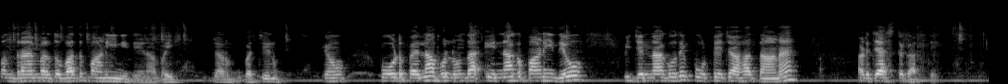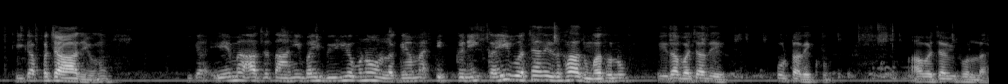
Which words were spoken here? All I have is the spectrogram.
15 ml ਤੋਂ ਵੱਧ ਪਾਣੀ ਨਹੀਂ ਦੇਣਾ ਬਈ। ਜਨਮ ਬੱਚੇ ਨੂੰ। ਕਿਉਂ? ਪੋਟ ਪਹਿਲਾਂ ਫੁੱਲ ਹੁੰਦਾ, ਇੰਨਾ ਕੁ ਪਾਣੀ ਦਿਓ ਵੀ ਜਿੰਨਾ ਕੁ ਉਹਦੇ ਪੋਟੇ ਚ ਆਹ ਦਾਣਾ ਐਡਜਸਟ ਕਰ ਠੀਕ ਆ? ਪਚਾ ਦੇ ਉਹਨੂੰ। ਠੀਕ ਆ? ਇਹ ਮੈਂ ਅੱਜ ਤਾਂ ਹੀ ਬਾਈ ਵੀਡੀਓ ਬਣਾਉਣ ਲੱਗਿਆ। ਮੈਂ ਇੱਕ ਨਹੀਂ, ਕਈ ਬੱਚਿਆਂ ਦੀ ਦਿਖਾ ਦੂੰਗਾ ਤੁਹਾਨੂੰ। ਇਹਦਾ ਬੱਚਾ ਦੇਖ, ਪੋਟਾ ਦੇਖੋ। ਆ ਬੱਚਾ ਵੀ ਫੁੱਲ ਹੈ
